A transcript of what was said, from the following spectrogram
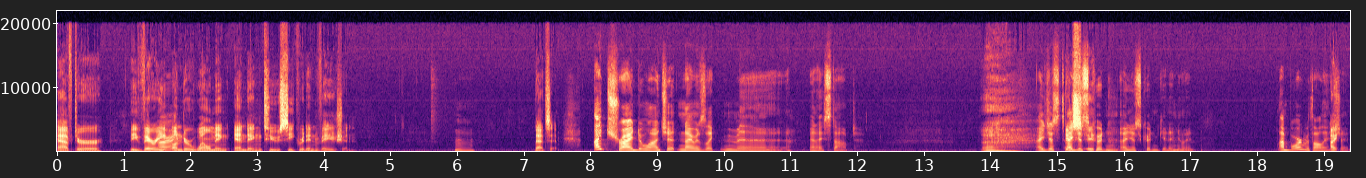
after the very right. underwhelming ending to Secret Invasion. Hmm. That's it. I tried to watch it and I was like, meh, and I stopped. I just, I just it- couldn't, I just couldn't get into it. I'm bored with all that I- shit.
